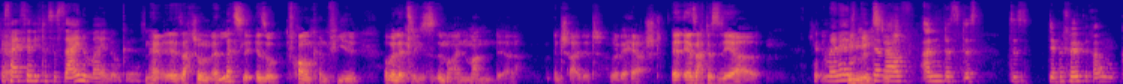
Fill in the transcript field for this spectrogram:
Das Ja. heißt ja nicht, dass es seine Meinung ist. Er sagt schon, äh, letztlich, also Frauen können viel, aber letztlich ist es immer ein Mann, der entscheidet oder der herrscht. Er, er sagt es sehr, Ich meine, er spielt darauf an, dass, dass, dass der Bevölkerung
